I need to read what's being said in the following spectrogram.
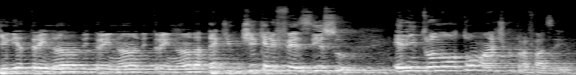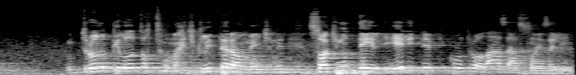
que ele ia treinando e treinando e treinando. Até que o dia que ele fez isso, ele entrou no automático para fazer. Entrou no piloto automático, literalmente, né? Só que no dele, ele teve que controlar as ações ali.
